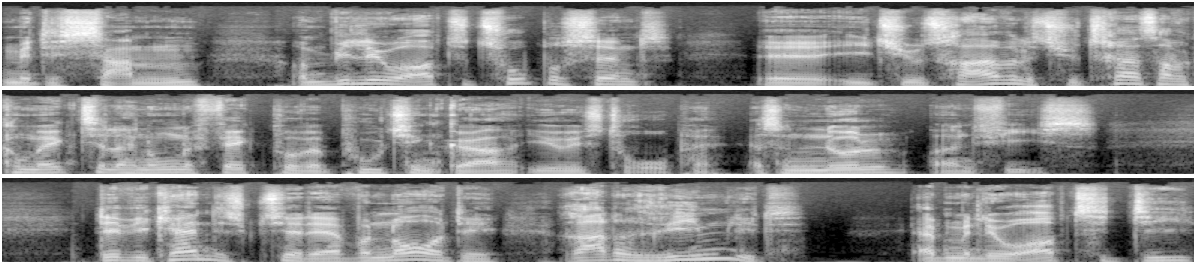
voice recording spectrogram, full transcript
med det samme. Om vi lever op til 2% øh, i 2030 eller 2033, kommer ikke til at have nogen effekt på, hvad Putin gør i Østeuropa. Altså 0 og en fis. Det vi kan diskutere, det er, hvornår det er ret og rimeligt at man lever op til de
